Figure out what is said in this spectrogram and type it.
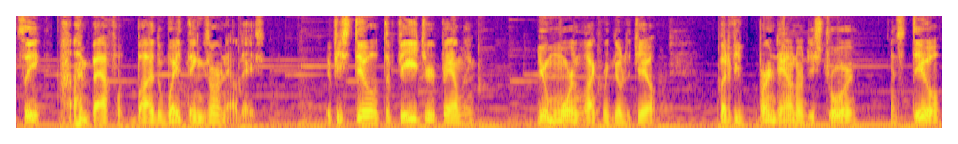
See, I'm baffled by the way things are nowadays. If you steal to feed your family, you'll more than likely go to jail. But if you burn down or destroy and steal,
